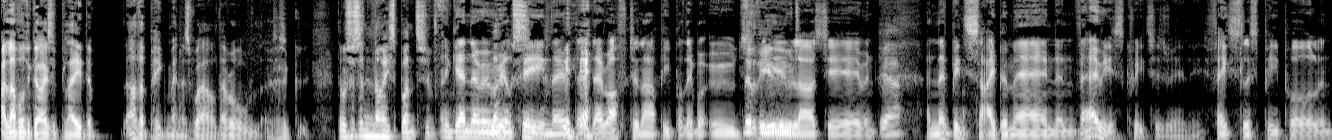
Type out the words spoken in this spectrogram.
I love all the guys who play the other pigmen as well. They're all there was just a nice bunch of Again, they're a real team. They're, Yeah. they're, often our people. They were Oods They were for you Ood. last year, and yeah. and they've been Cybermen and various creatures, really, faceless people, and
